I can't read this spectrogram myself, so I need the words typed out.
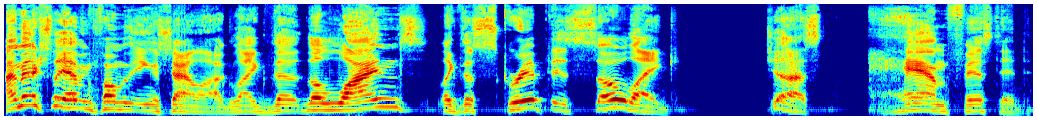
I'm actually having fun with the English dialogue. Like the the lines, like the script is so like just ham fisted.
